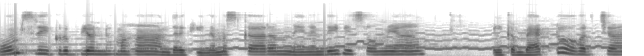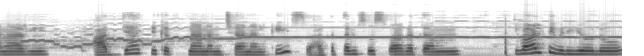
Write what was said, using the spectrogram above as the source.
ఓం శ్రీ గురుభ్యో నమ. అందరికీ నమస్కారం. నేనండి మీ Soumya. Welcome back to our channel. ఆధ్యాత్మిక జ్ఞానం ఛానల్కి స్వాగతం సుస్వాగతం. ఇవాళ వీడియోలో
